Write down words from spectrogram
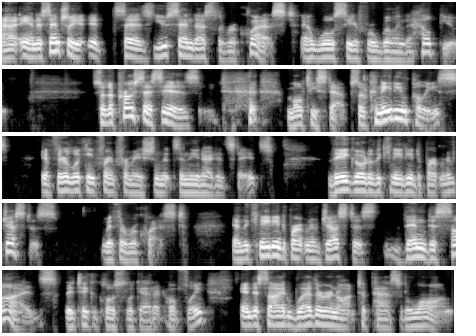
Uh, and essentially, it says you send us the request and we'll see if we're willing to help you. So the process is multi step. So, Canadian police, if they're looking for information that's in the United States, they go to the Canadian Department of Justice with a request. And the Canadian Department of Justice then decides, they take a close look at it, hopefully, and decide whether or not to pass it along.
